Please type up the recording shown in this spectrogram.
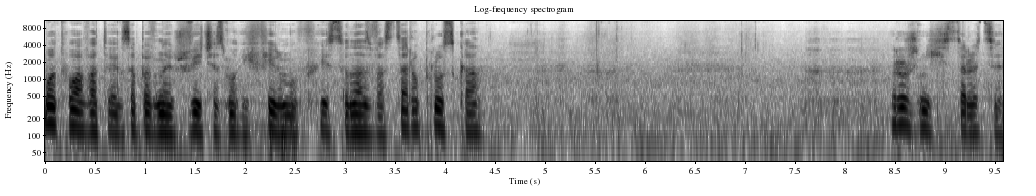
Motława to jak zapewne już wiecie z moich filmów, jest to nazwa staropruska. Różni historycy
